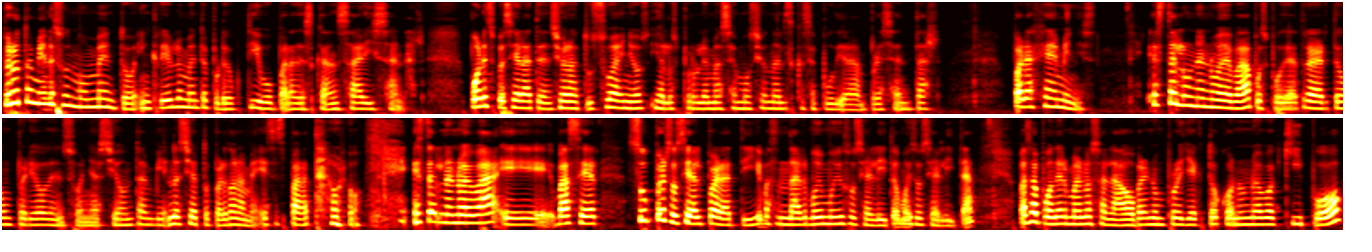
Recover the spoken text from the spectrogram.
pero también es un momento increíblemente productivo para descansar y sanar. Pon especial atención a tus sueños y a los problemas emocionales que se pudieran presentar. Para Géminis, esta luna nueva, pues podría traerte un periodo de ensoñación también. No es cierto, perdóname, ese es para Tauro. Esta luna nueva eh, va a ser súper social para ti, vas a andar muy, muy socialito, muy socialita. Vas a poner manos a la obra en un proyecto con un nuevo equipo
